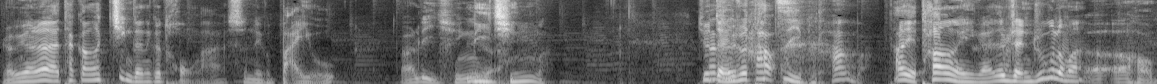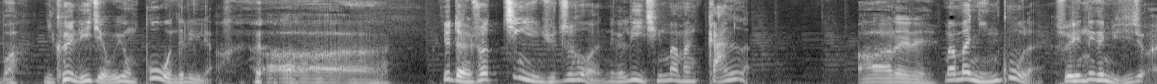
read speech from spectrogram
然后原来他刚刚进的那个桶啊，是那个柏油啊，沥青，沥，青嘛，就等于说他他自己不烫吧？他也烫了，应该忍住了吗？呃呃，好吧，你可以理解为用波纹的力量，啊就等于说进进去之后，那个沥青慢慢干了。啊，对对，慢慢凝固了，所以那个女的就、呃、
